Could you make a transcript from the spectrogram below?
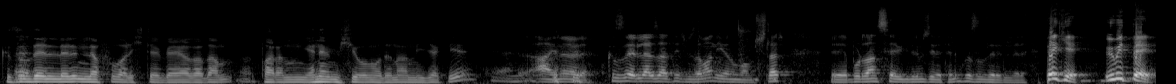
Kızılderililerin lafı var işte beyaz adam paranın yenen bir şey olmadığını anlayacak diye. Yani Aynen öyle. Kızılderililer zaten hiçbir zaman yanılmamışlar. Ee, buradan sevgilerimizi iletelim Kızılderililere. Peki Ümit Bey.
